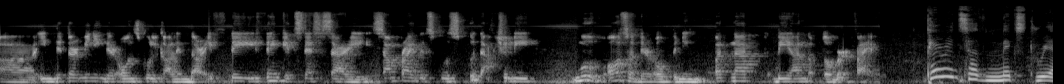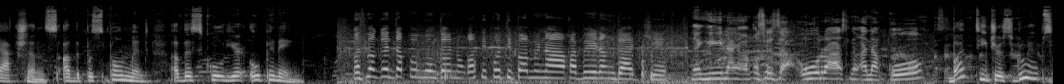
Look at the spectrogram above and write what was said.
uh, in determining their own school calendar. If they think it's necessary, some private schools could actually move also their opening, but not beyond October 5. Parents have mixed reactions on the postponement of the school year opening. Mas maganda po kung ganun kasi po di pa kami nakakabili ng gadget. Naghihinayang ako sa oras ng anak ko. But teachers groups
